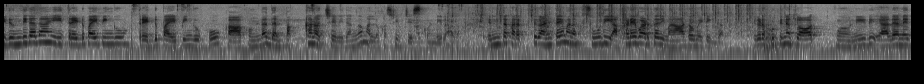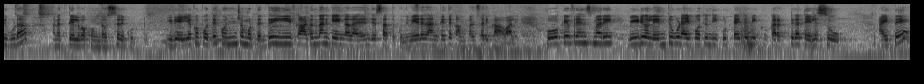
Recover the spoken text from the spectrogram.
ఇది ఉంది కదా ఈ థ్రెడ్ పైపింగు థ్రెడ్ పైపింగ్కు కాకుండా దాని పక్కన వచ్చే విధంగా మళ్ళీ ఒక స్టిచ్ చేసుకోండి ఇలాగా. ఎంత కరెక్ట్గా అంటే మనకు సూది అక్కడే పడుతుంది మన ఆటోమేటిక్గా ఇక్కడ కుట్టిన క్లాత్ నీడి అది అనేది కూడా మనకు తెలియకుండా వస్తుంది కుట్టు. ఇది వేయకపోతే కొంచెం ఉడుతుంది అంటే ఈ కాటన్ దానికి ఏం కదా ఏం చేస్తే అతుక్కుంది. వేరే దానికైతే కంపల్సరీ కావాలి. ఓకే ఫ్రెండ్స్ మరి వీడియో లెంత్ కూడా అయిపోతుంది. ఈ కుట్టు అయితే మీకు కరెక్ట్గా తెలుసు. అయితే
